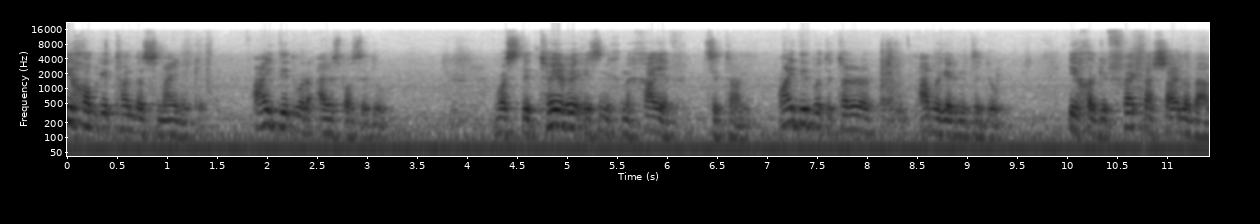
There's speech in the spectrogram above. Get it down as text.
ich hab getan das meinige. I did what I was supposed to do. was the Torah is mich mechayev zu tun. I did what the Torah obligated me to do. Ich habe gefragt a Shaila bei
